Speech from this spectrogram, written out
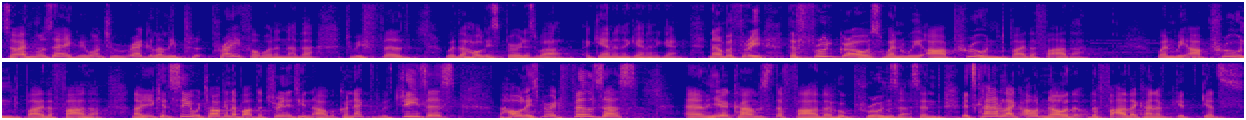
So at Mosaic, we want to regularly pl- pray for one another to be filled with the Holy Spirit as well, again and again and again. Number three, the fruit grows when we are pruned by the Father when we are pruned by the Father. Now you can see we're talking about the Trinity now. We're connected with Jesus, the Holy Spirit fills us, and here comes the Father who prunes us. And it's kind of like, oh no, the, the Father kind of get, gets,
